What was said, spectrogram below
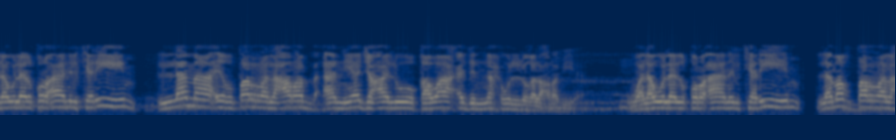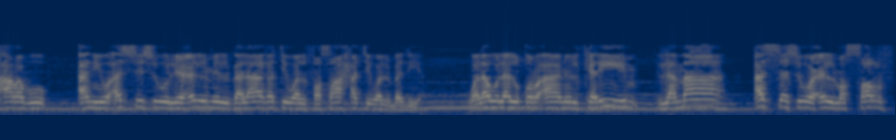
لولا القرآن الكريم لما اضطر العرب أن يجعلوا قواعد النحو اللغة العربية. ولولا القرآن الكريم لما اضطر العرب أن يؤسسوا لعلم البلاغة والفصاحة والبديع. ولولا القرآن الكريم لما أسسوا علم الصرف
